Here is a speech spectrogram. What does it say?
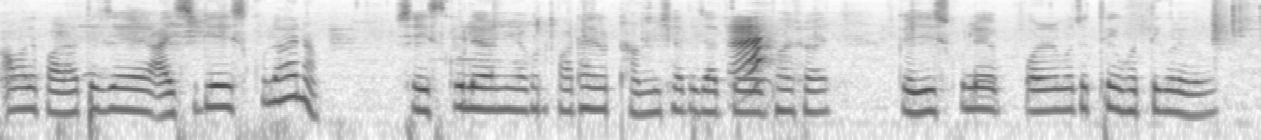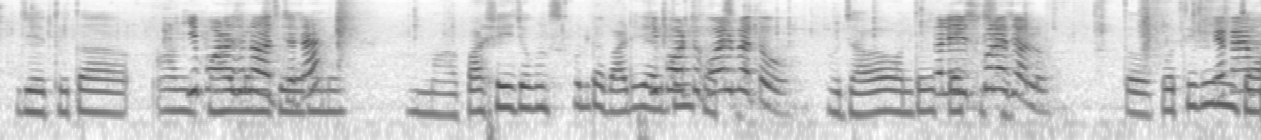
আমাদের পাড়াতে যে আইসিডিএস স্কুল হয় না সেই স্কুলে আমি এখন পাঠাই। ওর ঠাম্মির সাথে যাতে হ্যাঁ? অভ্যাস হয়। কেজি স্কুলে পরের বছর থেকে ভর্তি করে দেবো। যেহেতু তা আমি? মানে পাশেই যখন স্কুলটা বাড়ির কি একদম কাছে। তো? ও যাওয়া অন্তত স্কুলে চলো। তো প্রতিদিন যাই?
